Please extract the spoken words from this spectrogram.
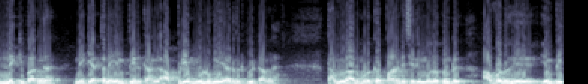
இன்னைக்கு பாருங்க இன்னைக்கு எத்தனை எம்பி இருக்காங்க அப்படியே முழுமையா எடுத்துட்டு போயிட்டாங்க. தமிழ்நாடு முழுக்க பாண்டிச்சேரி முதற்கொண்டு அவ்வளவு எம்பி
